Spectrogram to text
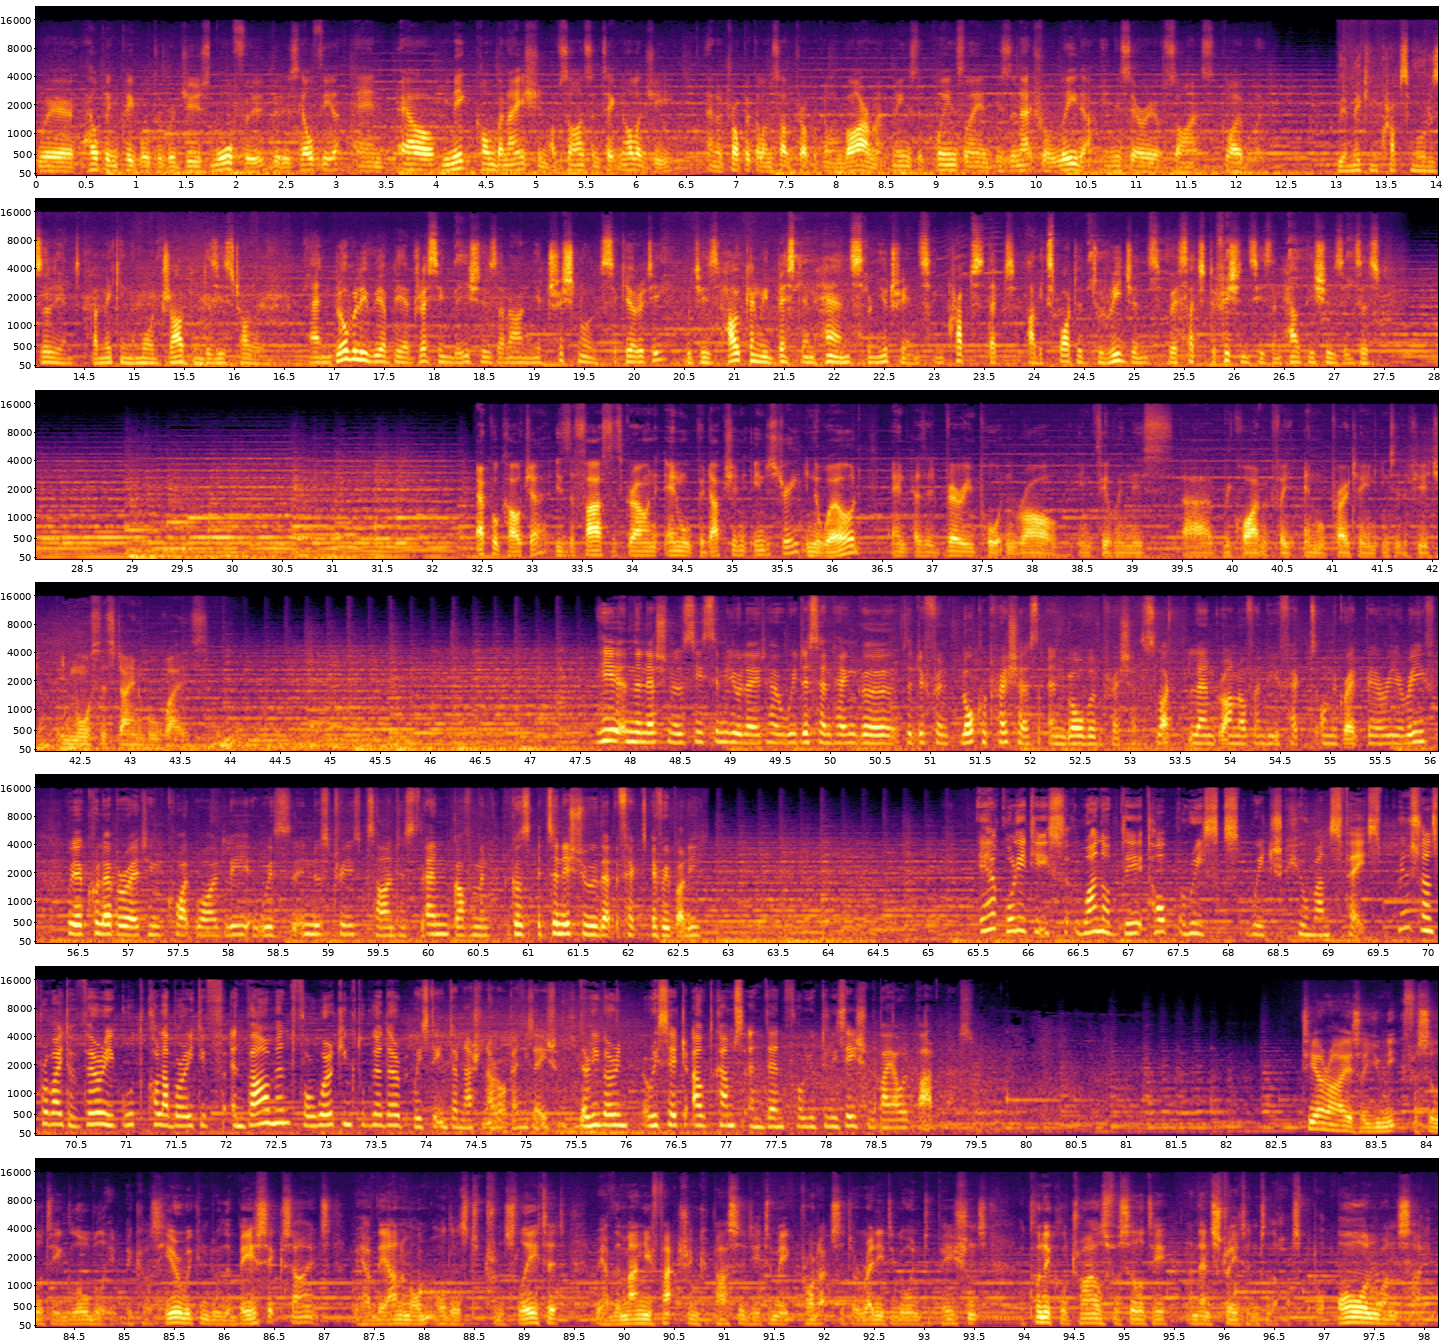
We're helping people to produce more food that is healthier and our unique combination of science and technology and a tropical and subtropical environment means that Queensland is the natural leader in this area of science globally. We are making crops more resilient by making them more drought and disease tolerant. And globally, we are addressing the issues around nutritional security, which is how can we best enhance the nutrients in crops that are exported to regions where such deficiencies and health issues exist. Aquaculture is the fastest growing animal production industry in the world and has a very important role in filling this uh, requirement for animal protein into the future in more sustainable ways. Here in the National Sea Simulator we disentangle the different local pressures and global pressures like land runoff and the effects on the Great Barrier Reef. We are collaborating quite widely with industries, scientists and government because it's an issue that affects everybody. Air quality is one of the top risks which humans face. Queensland provides a very good collaborative environment for working together with the international organizations, delivering research outcomes and then for utilization by our partners. TRI is a unique facility globally because here we can do the basic science, we have the animal models to translate it, we have the manufacturing capacity to make products that are ready to go into patients, a clinical trials facility and then straight into the hospital, all on one site.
